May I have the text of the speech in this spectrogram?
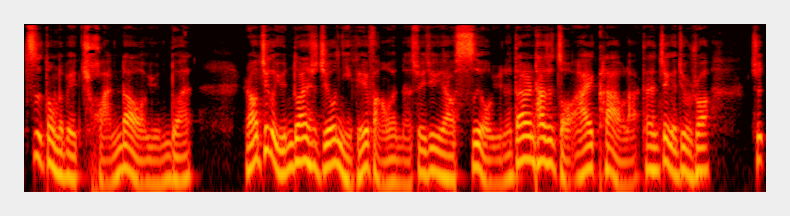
自动的被传到云端。然后这个云端是只有你可以访问的，所以这个叫私有云的。当然它是走 iCloud 了，但是这个就是说是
